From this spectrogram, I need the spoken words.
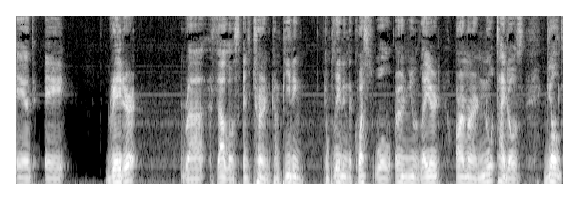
and a greater Rathalos in turn competing completing the quest will earn you layered armor, new titles, guild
